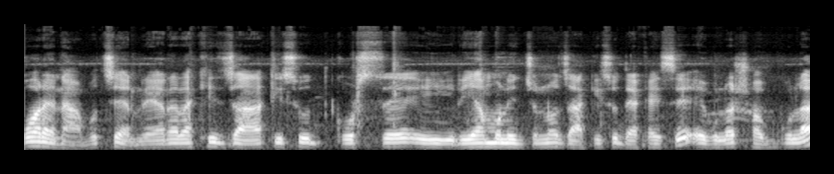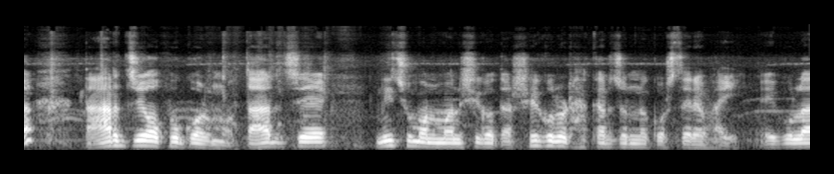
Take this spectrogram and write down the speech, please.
করে না, বুঝছেন? রেয়ারা রাখি যা কিছু করছে এই রিয়ামনির জন্য যা কিছু দেখাইছে, এগুলো সবগুলা তার যে অপকর্ম, তার যে নিচু মন মানসিকতা, সেগুলো ঢাকার জন্য করছে রে ভাই। এগুলা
